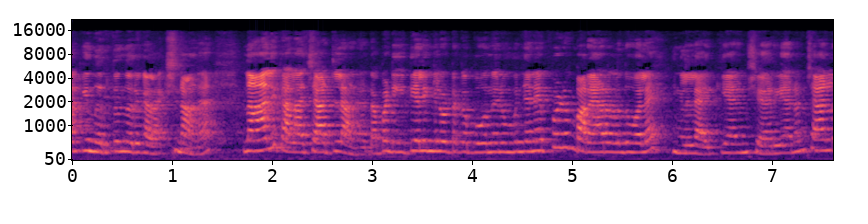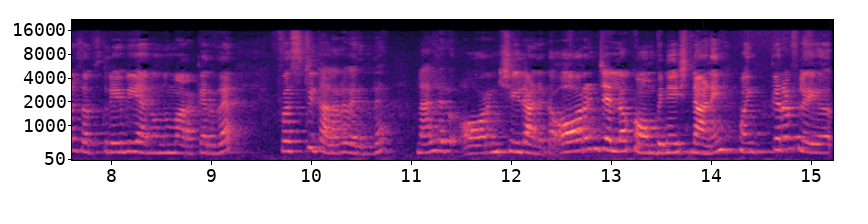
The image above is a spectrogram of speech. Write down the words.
ആക്കി നിർത്തുന്ന ഒരു കളക്ഷൻ ആണ്. നാല് കലാചാട്ടിലാണ് കേട്ടോ. അപ്പൊ ഡീറ്റെയിലിങ്ങിലോട്ടൊക്കെ പോകുന്നതിന് മുമ്പ് ഞാൻ എപ്പോഴും പറയാറുള്ളത് പോലെ നിങ്ങൾ ലൈക്ക് ചെയ്യാനും ഷെയർ ചെയ്യാനും ചാനൽ സബ്സ്ക്രൈബ് ചെയ്യാനും ഒന്നും മറക്കരുത്. ഫസ്റ്റ് കളർ വരുന്നത് നല്ലൊരു ഓറഞ്ച് ഷെയ്ഡാണ് കേട്ടോ ഓറഞ്ച് യെല്ലോ കോമ്പിനേഷൻ ആണ്. ഭയങ്കര ഫ്ലേവർ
